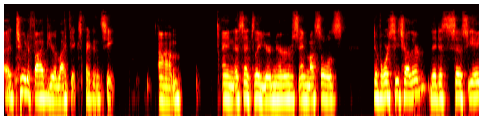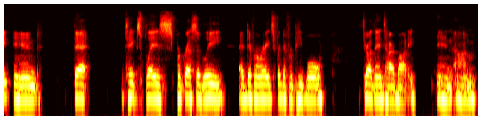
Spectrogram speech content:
a two to five year life expectancy. Um, and essentially, your nerves and muscles divorce each other; they disassociate, and that takes place progressively at different rates for different people throughout the entire body. And um,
